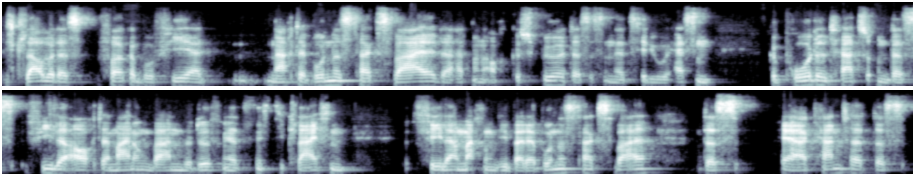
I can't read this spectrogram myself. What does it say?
Ich glaube, dass Volker Bouffier nach der Bundestagswahl, da hat man auch gespürt, dass es in der CDU Hessen gebrodelt hat und dass viele auch der Meinung waren, wir dürfen jetzt nicht die gleichen Fehler machen wie bei der Bundestagswahl, dass er erkannt hat, dass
